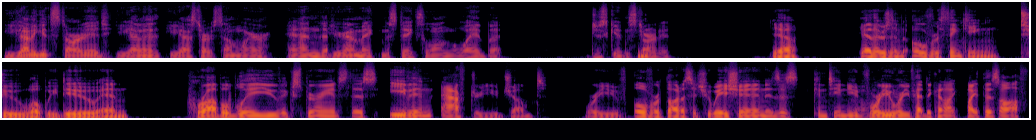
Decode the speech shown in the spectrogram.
you got to get started. You got to you got to start somewhere, and you're going to make mistakes along the way, but just getting started. Yeah, yeah. There's an overthinking to what we do, and probably you've experienced this even after you jumped, where you've overthought a situation. Is this continued oh, for you, where you've had to kind of like fight this off?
